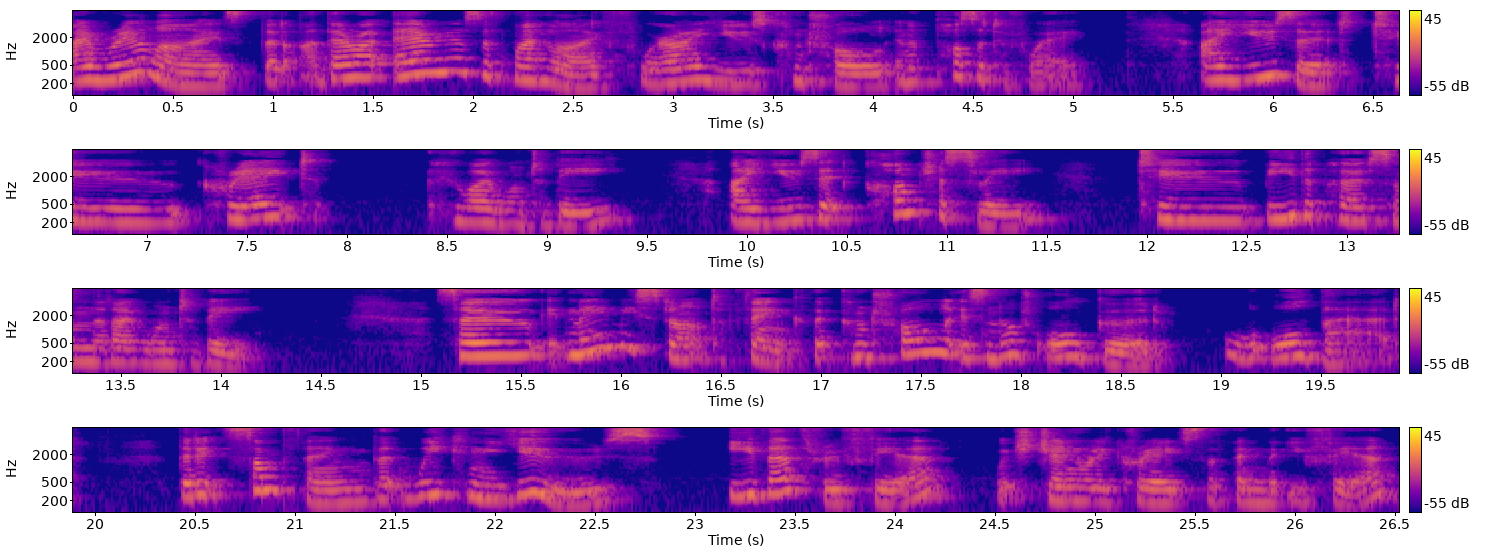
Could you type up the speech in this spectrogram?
I realised that there are areas of my life where I use control in a positive way. I use it to create who I want to be. I use it consciously to be the person that I want to be. So it made me start to think that control is not all good or all bad, that it's something that we can use either through fear, which generally creates the thing that you fear,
